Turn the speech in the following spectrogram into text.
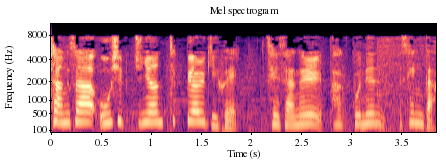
창사 50주년 특별 기획 세상을 바꾸는 생각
